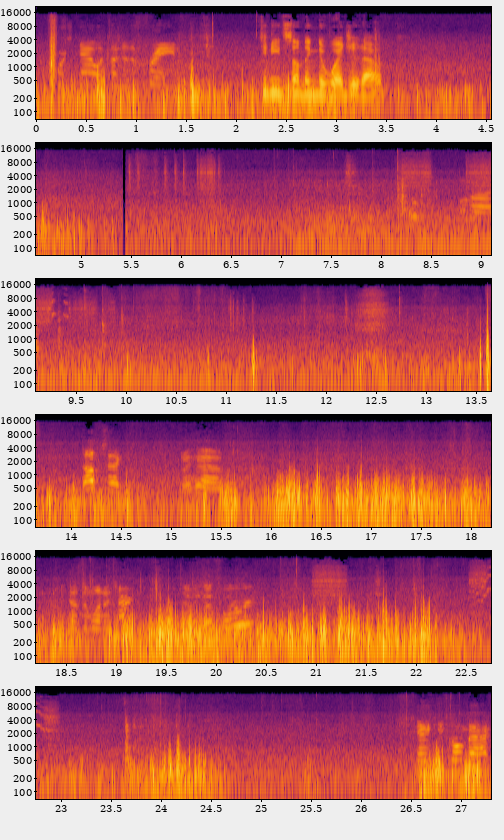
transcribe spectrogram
of course now it's under the frame Do you need something to wedge it out? stop a sec I have. It doesn't want to turn Then we go forward. okay keep going back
